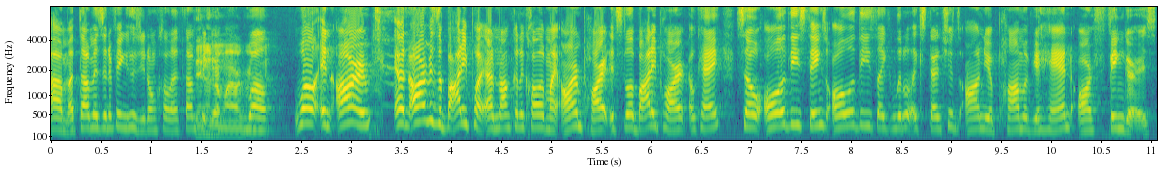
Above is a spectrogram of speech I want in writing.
um, a thumb isn't a finger because you don't call it a thumb They don't finger. well, well, an arm, an arm is a body part. I'm not gonna call it my arm part. It's still a body part. Okay, so all of these things, all of these like little extensions on your palm of your hand are fingers.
